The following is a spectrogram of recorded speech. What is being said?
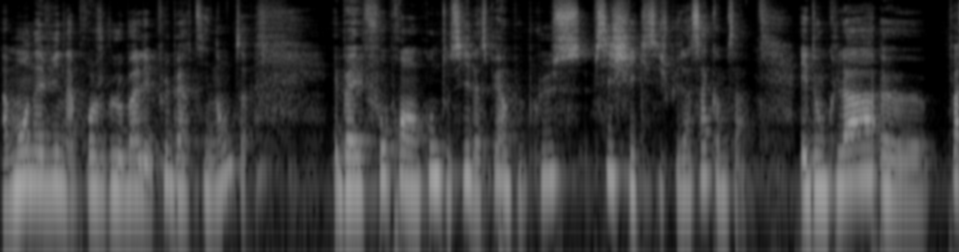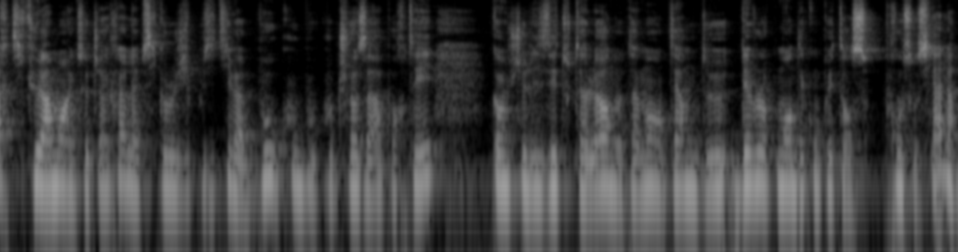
à mon avis, une approche globale est plus pertinente, eh ben, il faut prendre en compte aussi l'aspect un peu plus psychique, si je puis dire ça comme ça. Et donc là, euh, particulièrement avec ce chakra, la psychologie positive a beaucoup, beaucoup de choses à apporter, comme je te le disais tout à l'heure, notamment en termes de développement des compétences prosociales,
